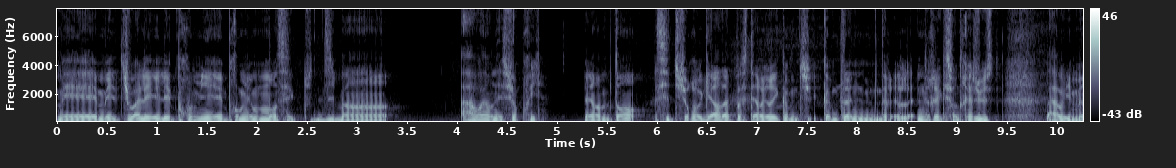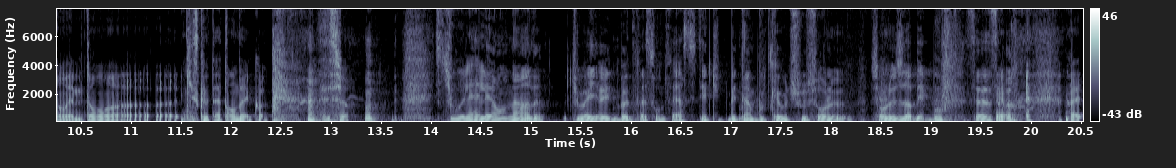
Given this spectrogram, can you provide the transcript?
Mais mais tu vois les, les premiers premiers moments c'est que tu te dis ben ah ouais on est surpris. Et en même temps si tu regardes a posteriori comme tu comme as une, une réaction très juste bah oui mais en même temps euh, qu'est-ce que t'attendais quoi. C'est sûr. Si tu voulais aller en Inde, tu vois, il y avait une bonne façon de faire. C'était tu te mettais un bout de caoutchouc sur le sur le zob et bouf, ça. ça... Ouais.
